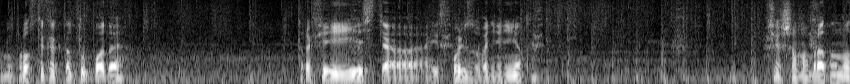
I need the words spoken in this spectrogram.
Ну просто как-то тупо, да? Трофеи есть, а использования нет. Чешем обратно на,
